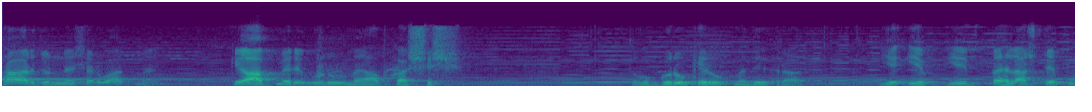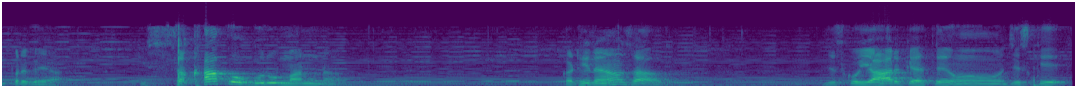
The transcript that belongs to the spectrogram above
था अर्जुन ने शुरुआत में कि आप मेरे गुरु, मैं आपका शिष्य। तो वो गुरु के रूप में देख रहा था। ये ये ये पहला स्टेप ऊपर गया कि सखा को गुरु मानना कठिन है हाँ साहब। जिसको यार कहते हो, जिसके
